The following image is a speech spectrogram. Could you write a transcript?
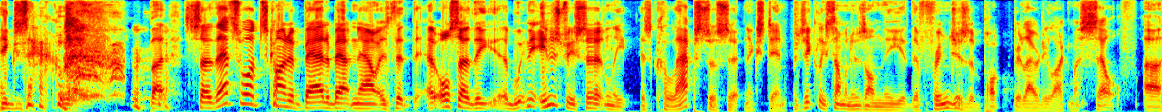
Exactly. but so that's what's kind of bad about now is that also the uh, industry certainly has collapsed to a certain extent, particularly someone who's on the the fringes of popularity like myself. Uh,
